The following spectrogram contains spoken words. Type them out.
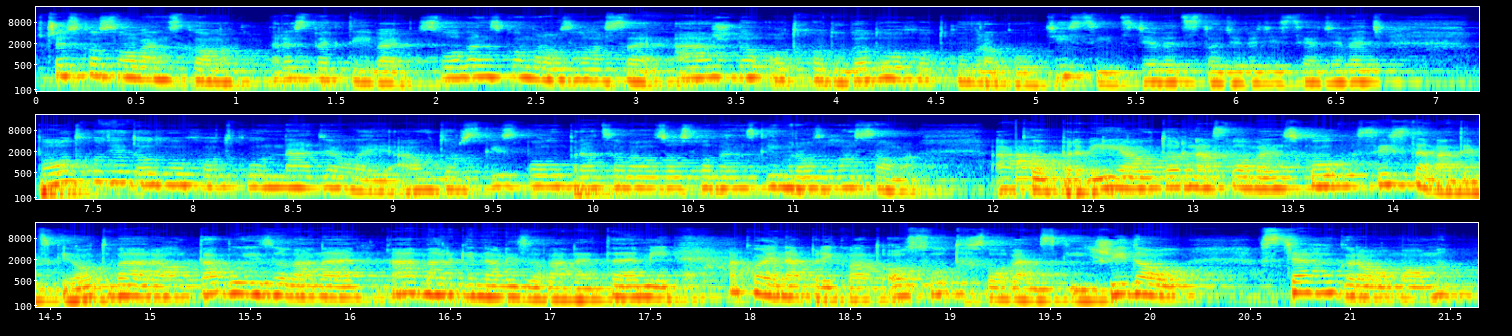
v Československom, respektíve Slovenskom rozhlase až do odchodu do dôchodku v roku 1999. Po odchode do dôchodku naďalej autorsky spolupracoval so slovenským rozhlasom. Ako prvý autor na Slovensku systematicky otváral tabuizované a marginalizované témy, ako je napríklad osud slovenských židov, vzťah k Rómom,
